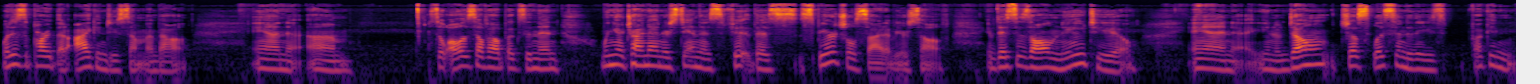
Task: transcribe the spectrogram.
What is the part that I can do something about? And um, so all the self-help books. And then when you're trying to understand this, fit, this spiritual side of yourself, if this is all new to you, and, you know, don't just listen to these fucking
